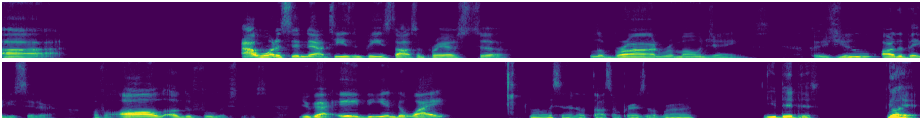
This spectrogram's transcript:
Uh I want to send out T's and P's, thoughts and prayers to LeBron Raymone James because you are the babysitter of all of the foolishness. You got AD and Dwight. I'm always sending no thoughts and prayers to LeBron. You did this. Go ahead.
